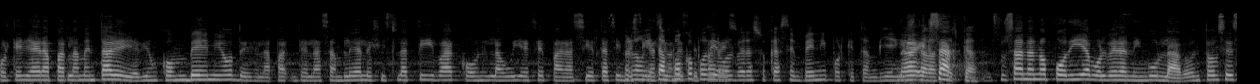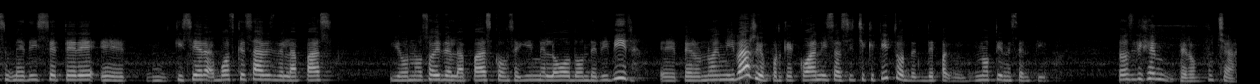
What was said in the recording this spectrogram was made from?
porque ella era parlamentaria y había un convenio de la, Asamblea Legislativa con la UIF para ciertas investigaciones. Y tampoco podía volver a su casa en Beni porque también ah, estaba Exacto. Susana no podía volver a ningún lado. Entonces me dice, Tere, eh, quisiera, vos que sabes de La Paz, yo no soy de La Paz, conseguímelo donde vivir, eh, pero no en mi barrio, porque Coani es así chiquitito, no tiene sentido. Entonces dije, pero pucha,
